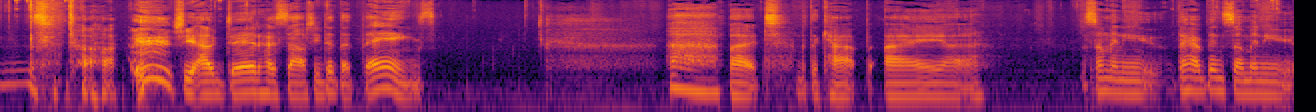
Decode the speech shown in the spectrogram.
she outdid herself. She did the things. but with the cap, I uh so many there have been so many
